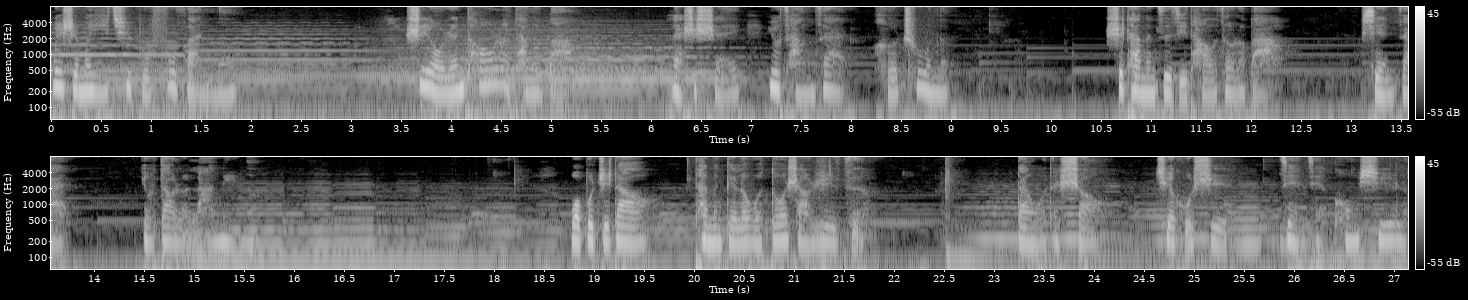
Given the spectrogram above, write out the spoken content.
为什么一去不复返呢？是有人偷了他们吧？那是谁？又藏在何处呢？是他们自己逃走了吧？现在又到了哪里呢？我不知道他们给了我多少日子，但我的手却乎是渐渐空虚了。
